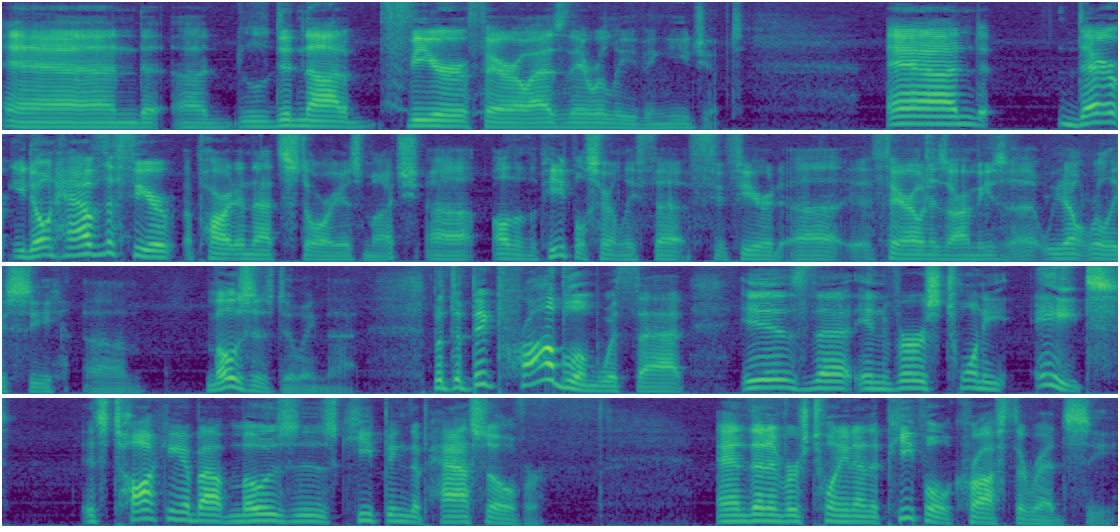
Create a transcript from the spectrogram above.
and uh, did not fear Pharaoh as they were leaving Egypt. And there, you don't have the fear part in that story as much, uh, although the people certainly fe- feared uh, Pharaoh and his armies. Uh, we don't really see um, Moses doing that. But the big problem with that is that in verse 28, it's talking about Moses keeping the Passover. And then in verse 29, the people crossed the Red Sea.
